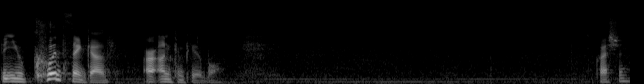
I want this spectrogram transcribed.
that you could think of are uncomputable. Question?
